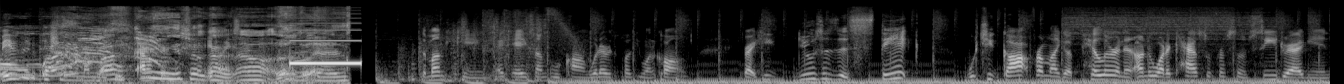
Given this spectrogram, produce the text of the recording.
Maybe put a picture of my monkey. I don't care. Anyways, the Monkey King, aka Sun Wukong, whatever the fuck you want to call him. Right? He uses this stick, which he got from like a pillar in an underwater castle from some sea dragon.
